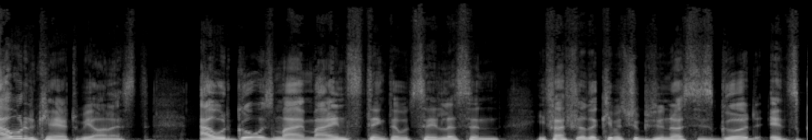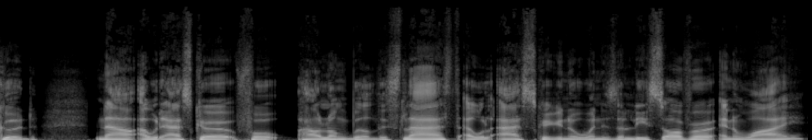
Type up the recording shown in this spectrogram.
I wouldn't care, to be honest. I would go with my, my instinct. I would say, listen, if I feel the chemistry between us is good, it's good. Now, I would ask her for how long will this last? I will ask her, you know, when is the lease over and why?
